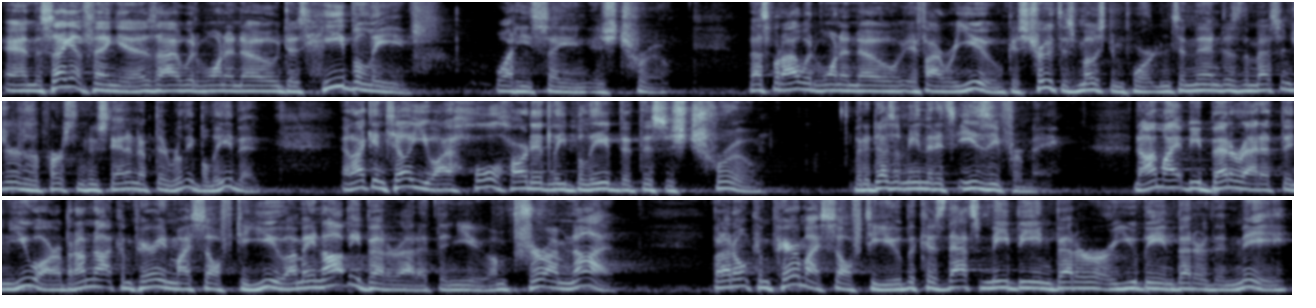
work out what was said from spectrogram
And the second thing is, I would want to know, does he believe what he's saying is true? That's what I would want to know if I were you, because truth is most important. And then does the messenger, does the person who's standing up there really believe it? And I can tell you, I wholeheartedly believe that this is true, but it doesn't mean that it's easy for me. Now, I might be better at it than you are, but I'm not comparing myself to you. I may not be better at it than you. I'm sure I'm not. But I don't compare myself to you because that's me being better or you being better than me.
